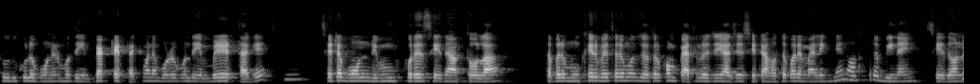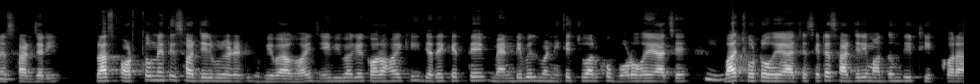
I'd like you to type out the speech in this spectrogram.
টুথগুলো বোনের মধ্যে ইম্প্যাক্টেড থাকে মানে বোনের মধ্যে এমবেডেড থাকে সেটা বোন রিমুভ করে সেই দাঁত তোলা তারপরে মুখের ভেতরের মধ্যে যত রকম প্যাথোলজি আছে সেটা হতে পারে ম্যালিগনেন্ট হতে পারে বিনাইন সেই ধরনের সার্জারি প্লাস অর্থনৈতিক সার্জারি বিভাগ হয় যে বিভাগে করা হয় কি যাদের ক্ষেত্রে ম্যান্ডেবল বা নিচের চোয়াল খুব বড় হয়ে আছে বা ছোট হয়ে আছে সেটা সার্জারির মাধ্যম দিয়ে ঠিক করা।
